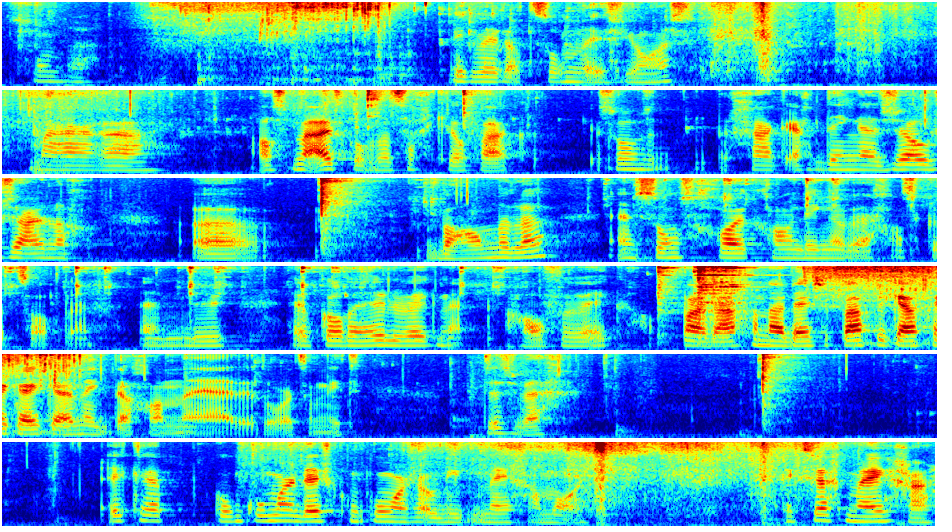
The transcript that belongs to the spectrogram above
Zonde. Ik weet dat het zonde is, jongens. Maar uh, als het me uitkomt, dat zeg ik heel vaak. Soms ga ik echt dingen zo zuinig uh, behandelen. En soms gooi ik gewoon dingen weg als ik het zat ben. En nu heb ik al de hele week, halve week, een paar dagen naar deze paprika gekeken. En ik dacht van, nee, dit hoort hem niet. Het is weg. Ik heb komkommer. Deze komkommer is ook niet mega mooi. Ik zeg mega.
